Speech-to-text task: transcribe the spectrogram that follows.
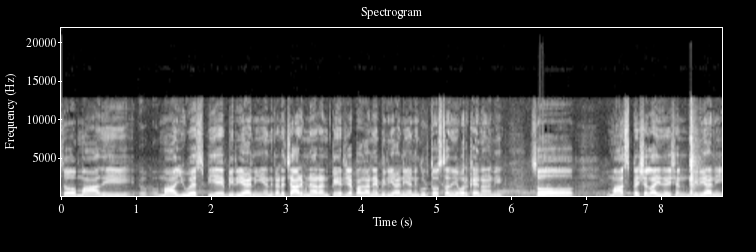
సో మాది మా యూఎస్పీఏ బిర్యానీ ఎందుకంటే చార్మినార్ అని పేరు చెప్పగానే బిర్యానీ అని గుర్తొస్తుంది ఎవరికైనా అని. సో మా స్పెషలైజేషన్ బిర్యానీ.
